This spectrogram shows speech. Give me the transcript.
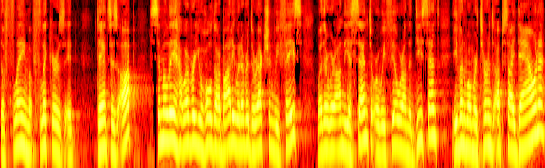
the flame flickers, it dances up. Similarly, however you hold our body, whatever direction we face, whether we're on the ascent or we feel we're on the descent, even when we're turned upside down,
